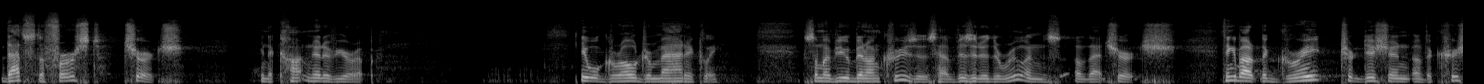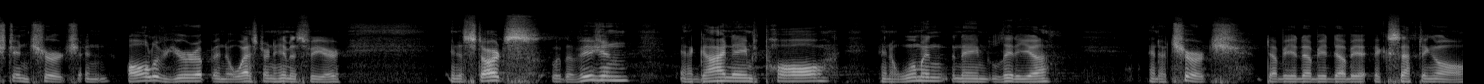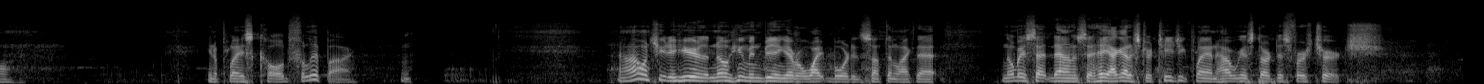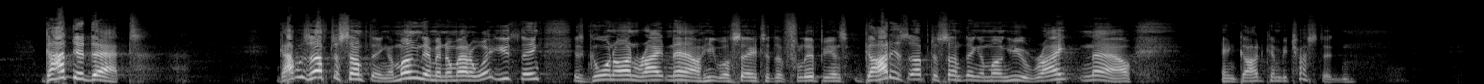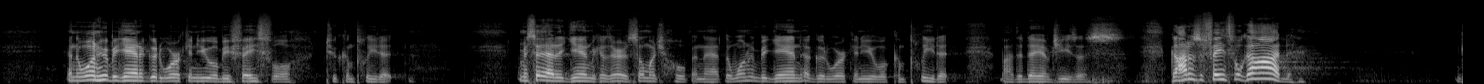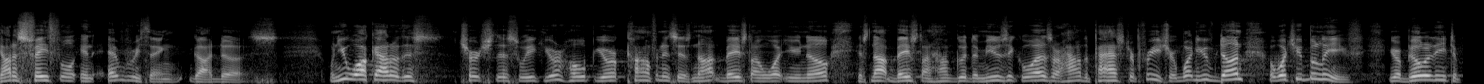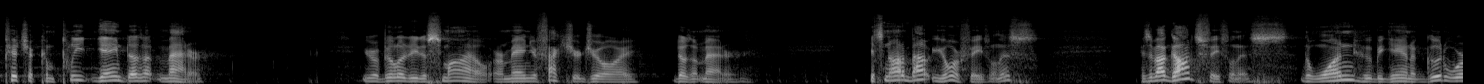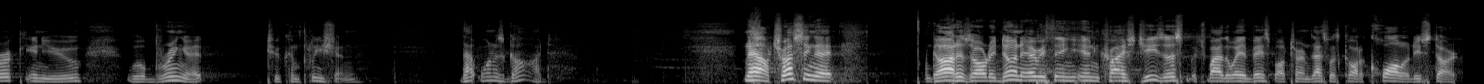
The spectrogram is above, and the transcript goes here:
That's the first church in the continent of Europe. It will grow dramatically some of you have been on cruises, have visited the ruins of that church. Think about the great tradition of the Christian church in all of Europe and the Western Hemisphere. And it starts with a vision and a guy named Paul and a woman named Lydia and a church, www, accepting all, in a place called Philippi. Now, I want you to hear that no human being ever whiteboarded something like that. Nobody sat down and said, Hey, I got a strategic plan how we're going to start this first church. God did that. God was up to something among them, and no matter what you think is going on right now, he will say to the Philippians, God is up to something among you right now, and God can be trusted. And the one who began a good work in you will be faithful to complete it. Let me say that again because there is so much hope in that. The one who began a good work in you will complete it by the day of Jesus. God is a faithful God. God is faithful in everything God does. When you walk out of this church this week, your hope, your confidence is not based on what you know. It's not based on how good the music was or how the pastor preached or what you've done or what you believe. Your ability to pitch a complete game doesn't matter. Your ability to smile or manufacture joy doesn't matter. It's not about your faithfulness. It's about God's faithfulness. The one who began a good work in you will bring it to completion. That one is God. Now, trusting that God has already done everything in Christ Jesus, which, by the way, in baseball terms, that's what's called a quality start.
